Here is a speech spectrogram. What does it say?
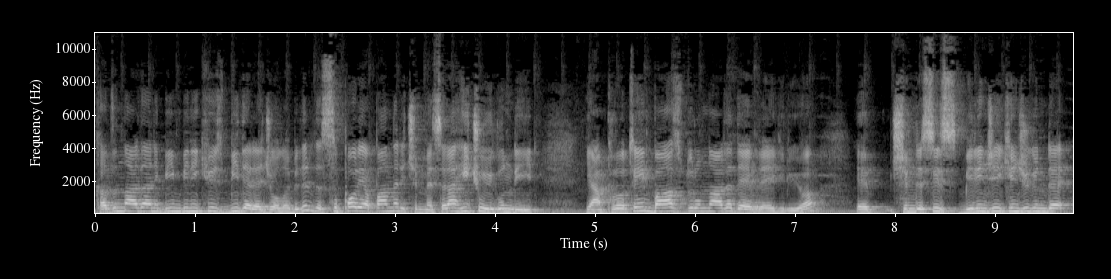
Kadınlarda hani 1000-1200 bir derece olabilir de spor yapanlar için mesela hiç uygun değil. Yani protein bazı durumlarda devreye giriyor. E, şimdi siz birinci, ikinci günde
